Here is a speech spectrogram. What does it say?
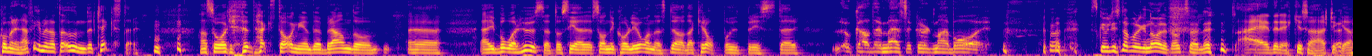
kommer den här filmen att ha undertexter? Han såg dagstagningen där Brando eh, är i bårhuset och ser Sonny Corleones döda kropp och utbrister Look how they massacred my boy. Ska vi lyssna på originalet också eller? Nej, det räcker så här tycker jag.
